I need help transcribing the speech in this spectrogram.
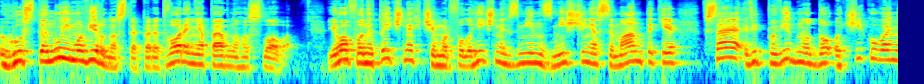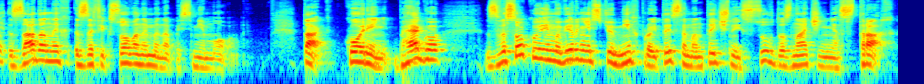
густину ймовірності перетворення певного слова, його фонетичних чи морфологічних змін, зміщення семантики, все відповідно до очікувань, заданих зафіксованими на письмі мовами. Так, корінь бего з високою ймовірністю міг пройти семантичний сув до значення страх.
